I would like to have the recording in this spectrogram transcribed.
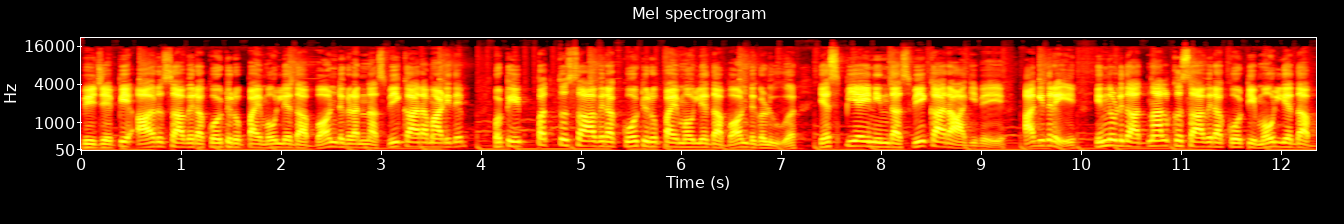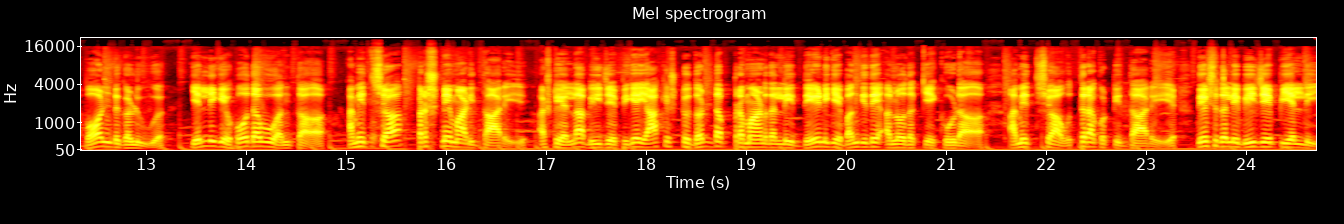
ಬಿಜೆಪಿ ಆರು ಸಾವಿರ ಕೋಟಿ ರೂಪಾಯಿ ಮೌಲ್ಯದ ಬಾಂಡ್ಗಳನ್ನು ಸ್ವೀಕಾರ ಮಾಡಿದೆ. ಒಟ್ಟು ಇಪ್ಪತ್ತು ಸಾವಿರ ಕೋಟಿ ರೂಪಾಯಿ ಮೌಲ್ಯದ ಬಾಂಡ್ಗಳು ಎಸ್ಬಿಐನಿಂದ ಸ್ವೀಕಾರ ಆಗಿವೆ. ಹಾಗಿದ್ರೆ ಇನ್ನುಳಿದ ಹದಿನಾಲ್ಕು ಸಾವಿರ ಕೋಟಿ ಮೌಲ್ಯದ ಬಾಂಡ್ಗಳು ಎಲ್ಲಿಗೆ ಹೋದವು ಅಂತ ಅಮಿತ್ ಶಾ ಪ್ರಶ್ನೆ ಮಾಡಿದ್ದಾರೆ. ಅಷ್ಟೇ ಅಲ್ಲ, ಬಿಜೆಪಿಗೆ ಯಾಕೆಷ್ಟು ದೊಡ್ಡ ಪ್ರಮಾಣದಲ್ಲಿ ದೇಣಿಗೆ ಬಂದಿದೆ ಅನ್ನೋದಕ್ಕೆ ಕೂಡ ಅಮಿತ್ ಶಾ ಉತ್ತರ ಕೊಟ್ಟಿದ್ದಾರೆ. ದೇಶದಲ್ಲಿ ಬಿಜೆಪಿಯಲ್ಲಿ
